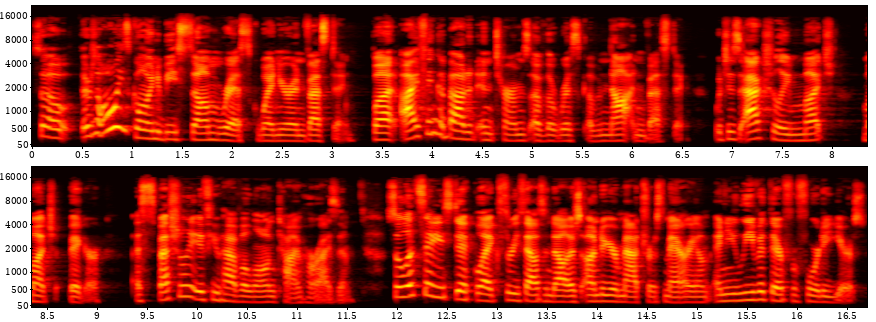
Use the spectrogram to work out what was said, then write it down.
So, there's always going to be some risk when you're investing, but I think about it in terms of the risk of not investing, which is actually much, much bigger, especially if you have a long time horizon. So, let's say you stick like $3,000 under your mattress, Miriam, and you leave it there for 40 years.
